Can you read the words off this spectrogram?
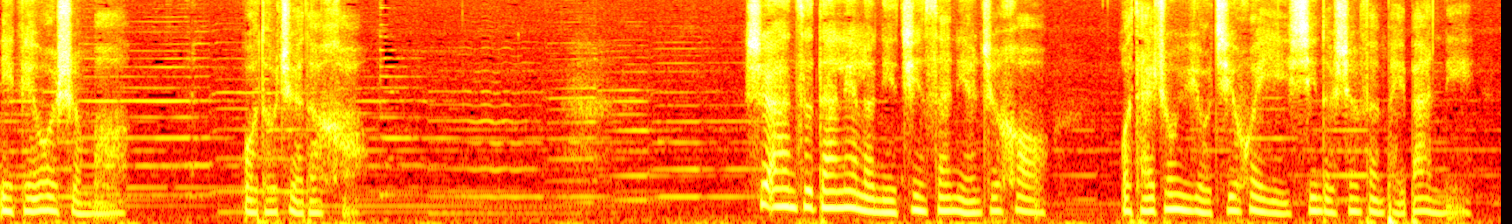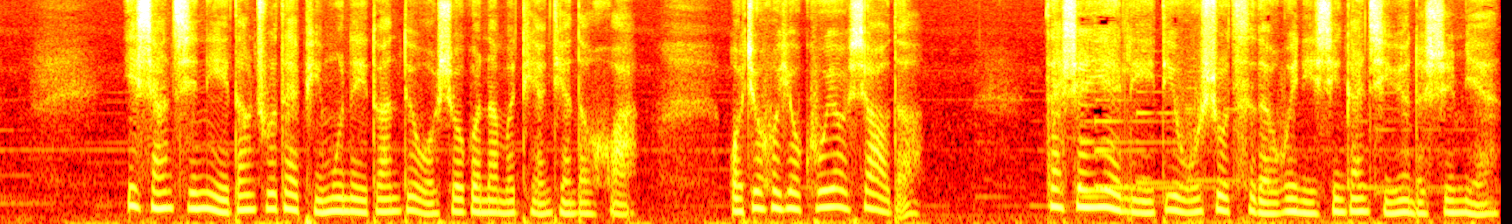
你给我什么，我都觉得好。是暗自单恋了你近三年之后。我才终于有机会以新的身份陪伴你。一想起你当初在屏幕那端对我说过那么甜甜的话，我就会又哭又笑的，在深夜里第无数次的为你心甘情愿的失眠，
